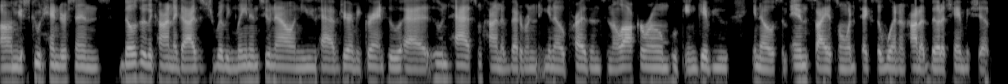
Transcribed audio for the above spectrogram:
um, your Scoot Hendersons. Those are the kind of guys that you really lean into now, and you have Jerami Grant who has who has some kind of veteran you know presence in the locker room, who can give you you know some insights on what it takes to win and how to build a championship.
